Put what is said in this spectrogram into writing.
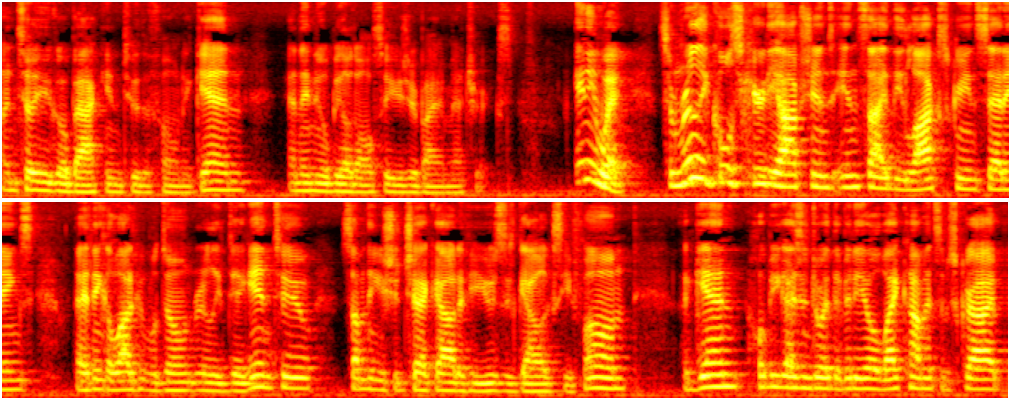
until you go back into the phone again, and then you'll be able to also use your biometrics. Anyway, some really cool security options inside the lock screen settings that I think a lot of people don't really dig into. Something you should check out if you use this Galaxy phone. Again, hope you guys enjoyed the video. Like, comment, subscribe.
